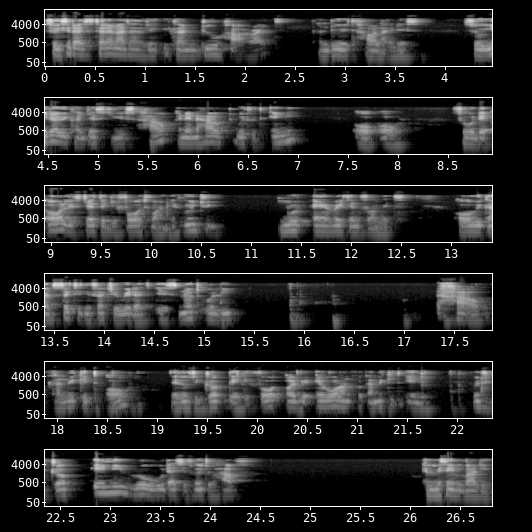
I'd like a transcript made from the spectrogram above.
So you see that it's telling us you can do how right? You can do it how like this. So either we can just use how and then how to go with any or all. So the all is just the default one. It's going to move everything from it. Or we can set it in such a way that it's not only how we can make it all there's going to drop the default or everyone we can make it any. We're going to drop any row that is going to have a missing value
